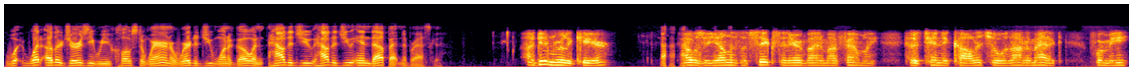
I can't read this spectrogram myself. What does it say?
what what other jersey were you close to wearing, or where did you want to go, and how did you how did you end up at Nebraska? I didn't really care. I was the youngest of six, and everybody in my family had attended college, so it was automatic for me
